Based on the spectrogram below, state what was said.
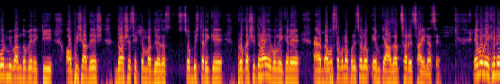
কর্মী বান্ধবের একটি অফিস আদেশ দশই সেপ্টেম্বর দুই চব্বিশ তারিখে প্রকাশিত হয় এবং এখানে ব্যবস্থাপনা পরিচালক এম কে আজাদ স্যারের সাইন আছে। এবং এখানে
